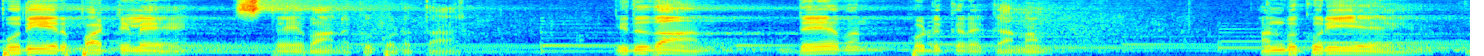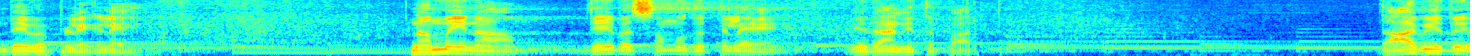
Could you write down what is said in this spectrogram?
புதிய ஏற்பாட்டிலே ஸ்தேவானுக்கு கொடுத்தார். இதுதான் தேவன் கொடுக்கிற கனம். அன்புக்குரிய தேவ பிள்ளைகளே நம்மை நாம் தேவ சமூகத்திலே நிதானித்து பார்ப்போம். தாவீது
